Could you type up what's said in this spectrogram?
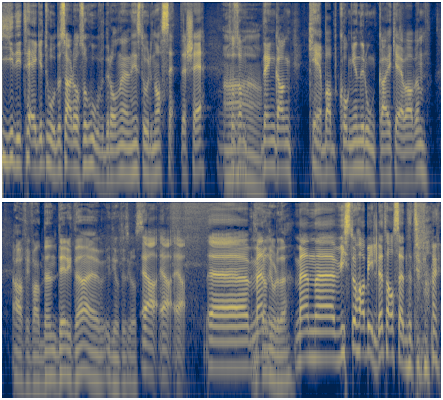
i ditt eget hode så er det også hovedrollen i den historien å ha sett det skje. Sånn som Ah. den gang kebabkongen runka i kebaben. Ja, fy faen. Den, det ryktet er idiotisk. også. Ja, ja, ja. Uh, men men uh, hvis du har bilde, ta og send det til meg.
